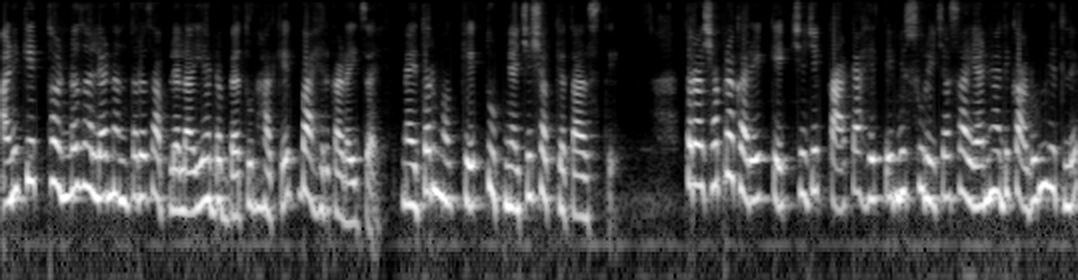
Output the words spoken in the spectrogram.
आणि केक थंड झाल्यानंतरच आपल्याला या डब्यातून हा केक बाहेर काढायचा आहे. नाहीतर मग केक तुटण्याची शक्यता असते. तर अशा प्रकारे केकचे जे काट आहेत ते मी सुरीच्या साह्याने आधी काढून घेतले.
